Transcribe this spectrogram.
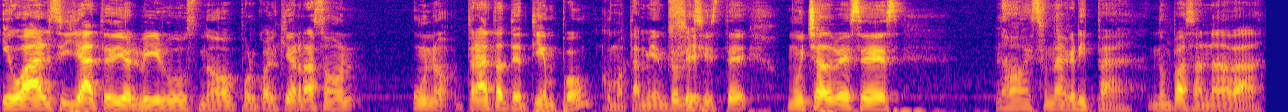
Igual, si ya te dio el virus, ¿no? Por cualquier razón, uno, trátate a tiempo, como también tú lo hiciste. Muchas veces, no, es una gripa, no pasa nada.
